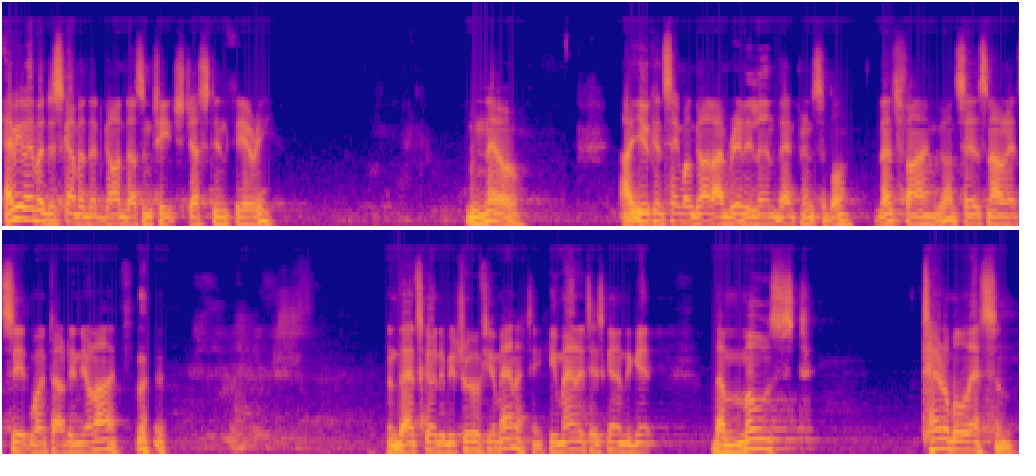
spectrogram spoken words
Have you ever discovered that God doesn't teach just in theory? No. Uh, you can say, well, God, I've really learned that principle. That's fine. God says, now let's see it worked out in your life. and that's going to be true of humanity. Humanity is going to get the most terrible lesson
